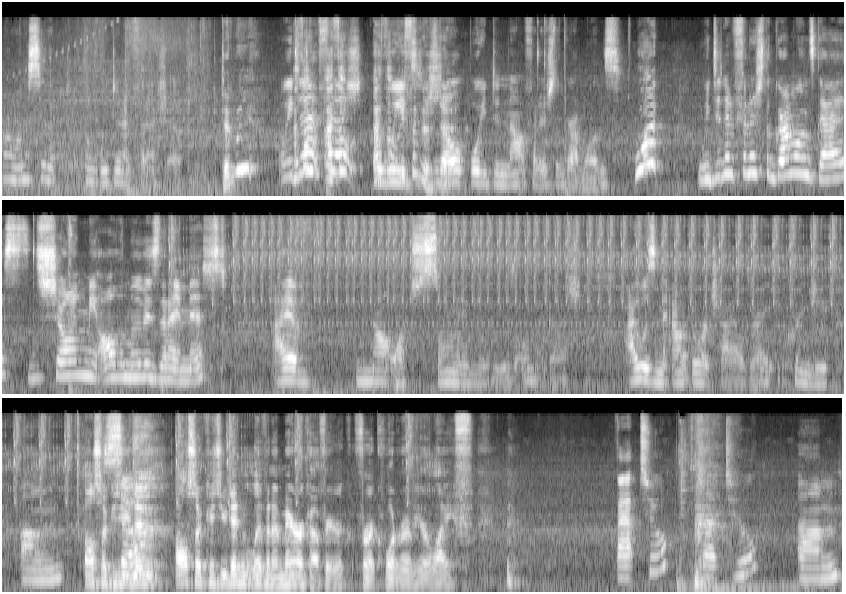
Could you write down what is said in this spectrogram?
I want to see the. Oh, we didn't finish it. Did we? We didn't thought- I finish. thought- I thought we d- finished it. Nope, we did not finish the Gremlins. What? We didn't finish the Gremlins, guys. It's showing me all the movies that I missed. I have not watched so many movies. Oh my gosh. I was an outdoor child, right? Cringy. Um, Also, because you didn't. Also, because you didn't live in America for your, for a quarter of your life. that too. That too. Um.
